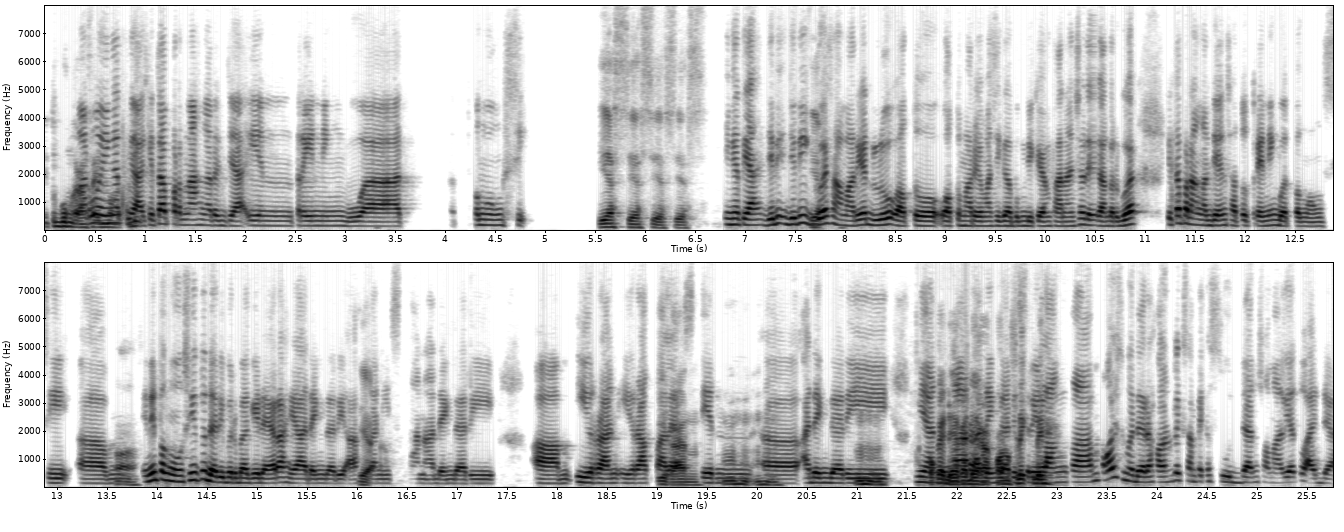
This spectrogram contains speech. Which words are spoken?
Itu gue ngerasain Lalu inget nggak kita pernah ngerjain training buat pengungsi? Yes, yes, yes, yes. Ingat ya. Jadi jadi yeah. gue sama Maria dulu waktu waktu Mario masih gabung di KM Financial di kantor gue, kita pernah ngerjain satu training buat pengungsi. Um, uh. Ini pengungsi itu dari berbagai daerah ya. Ada yang dari ya. Afghanistan, yeah. ada yang dari um, Iran, Irak, Palestina, mm -hmm. uh, ada yang dari mm. Myanmar, daerah -daerah ada yang dari Sri Lanka, deh. pokoknya semua daerah konflik sampai ke Sudan, Somalia tuh ada.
